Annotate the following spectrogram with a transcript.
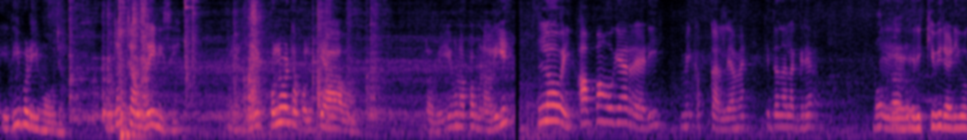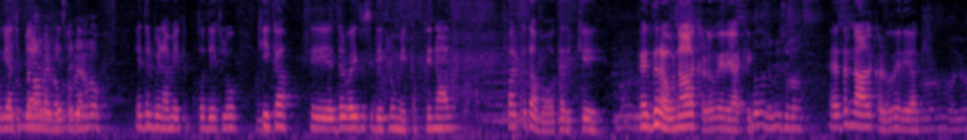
ਇਹਦੀ ਬੜੀ ਮੌਜ ਆ। ਉਹ ਤਾਂ ਚੱਲਦਾ ਹੀ ਨਹੀਂ ਸੀ। ਇਹ ਫੁੱਲ ਵਟਾ ਫੁੱਲ, ਕਿਆ ਵਾ। ਲਓ ਵੀ, ਹੁਣ ਆਪਾਂ ਬਣਾ ਲਈਏ। ਲਓ ਬਈ ਆਪਾਂ ਹੋ ਗਿਆ ਰੈਡੀ ਮੇਕਅਪ ਕਰ ਲਿਆ ਮੈਂ ਕਿਦਾਂ ਦਾ ਲੱਗ ਰਿਹਾ ਤੇ ਰਿੱਕੀ ਵੀ ਰੈਡੀ ਹੋ ਗਿਆ ਅੱਜ ਪਲਾਨ ਬਣ ਗਿਆ ਸਾਡਾ ਇਧਰ ਬਿਨਾ ਮੇਕਅਪ ਤੋਂ ਦੇਖ ਲਓ ਠੀਕ ਆ ਤੇ ਇਧਰ ਬਾਈ ਤੁਸੀਂ ਦੇਖ ਲਓ ਮੇਕਅਪ ਦੇ ਨਾਲ ਫਰਕ ਤਾਂ ਬਹੁਤ ਹੈ ਰਿੱਕੇ ਇਧਰ ਆਓ ਨਾਲ ਖੜੋ ਮੇਰੇ ਆ ਕੇ ਤਾਂ ਜਮੀ ਸਰਾ इधर नाल खड़ो मेरे आगे आ गया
